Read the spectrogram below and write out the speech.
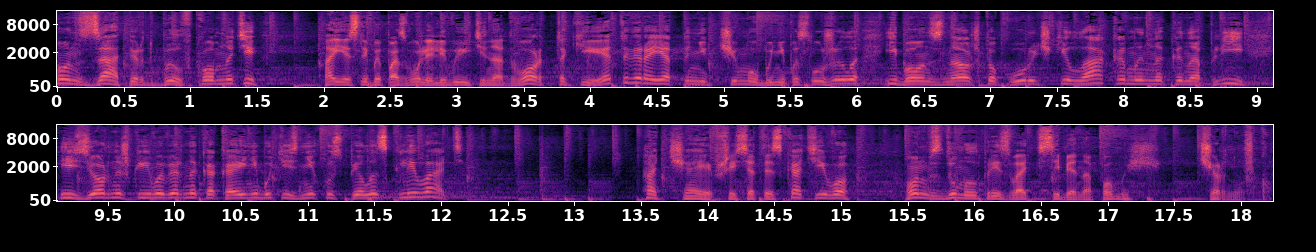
Он заперт был в комнате а если бы позволили выйти на двор, так и это, вероятно, ни к чему бы не послужило, ибо он знал, что курочки лакомы на конопли, и зернышко его, верно, какая-нибудь из них успела склевать. Отчаявшись отыскать его, он вздумал призвать к себе на помощь Чернушку.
